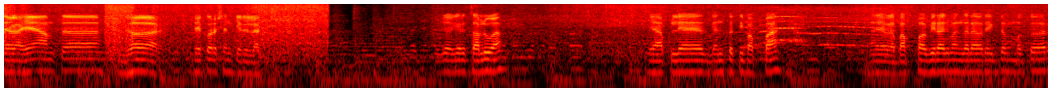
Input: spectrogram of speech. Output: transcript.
हे बघा हे आमचं घर डेकोरेशन केलेलं आहे. पूजा वगैरे चालू आहे. हे आपले गणपती बाप्पा. बघा बाप्पा विराजमान झाल्यावर एकदम मकर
